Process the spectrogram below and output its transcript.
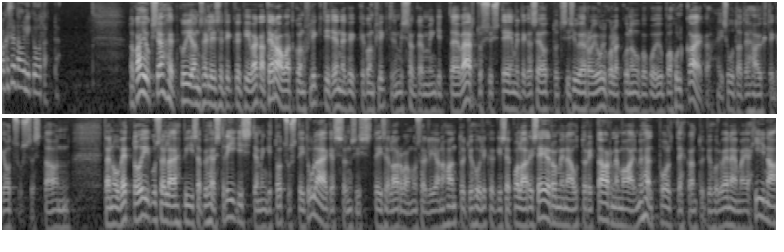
aga seda oligi oodata no kahjuks jah, et kui on sellised ikkagi väga teravad konfliktid, ennekõike konfliktid, mis on ka mingite väärtussüsteemidega seotud, siis ÜRO Julgeolekunõukogu juba hulk aega ei suuda teha ühtegi otsust, sest ta on tänu vetoõigusele piisab ühest riigist ja mingit otsust ei tule, kes on siis teisel arvamusel. Ja noh, antud juhul ikkagi see polariseerumine, autoritaarne maailm ühelt poolt ehk antud juhul Venemaa ja Hiina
